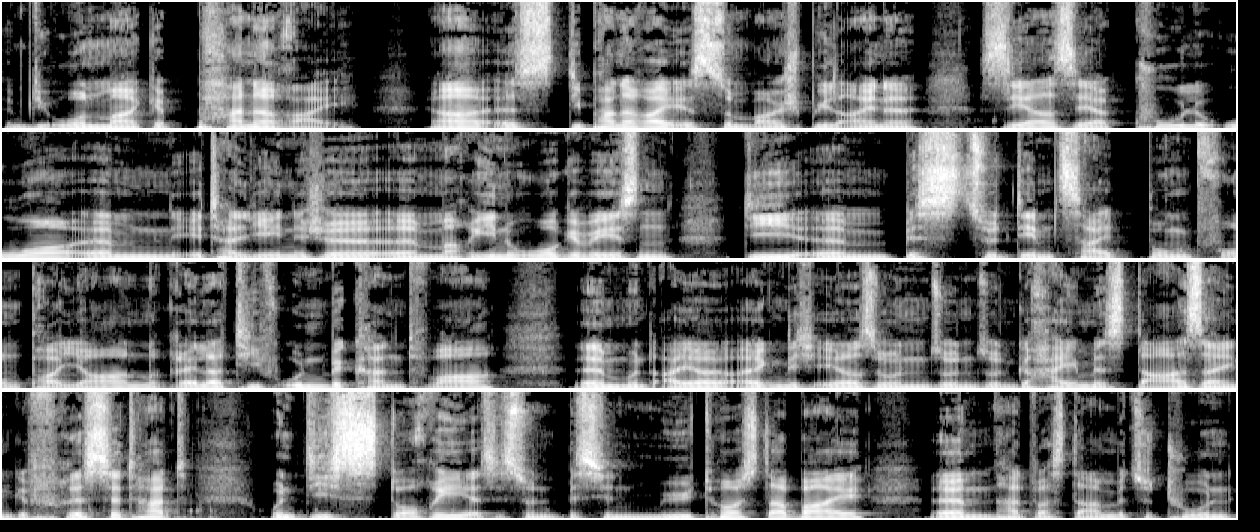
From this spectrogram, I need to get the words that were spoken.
um die Uhrenmarke Panerei. Ja, es, die Panerei ist zum Beispiel eine sehr, sehr coole Uhr, ähm, italienische äh, Marineuhr gewesen, die ähm, bis zu dem Zeitpunkt vor ein paar Jahren relativ unbekannt war ähm, und eigentlich eher so ein, so, ein, so ein geheimes Dasein gefristet hat. Und die Story, es ist so ein bisschen Mythos dabei, ähm, hat was damit zu tun,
